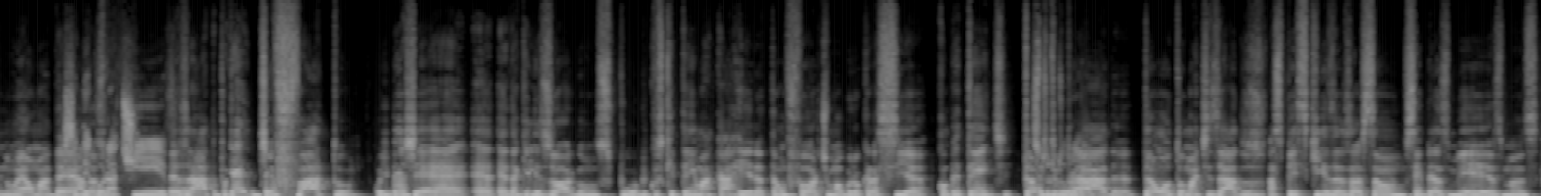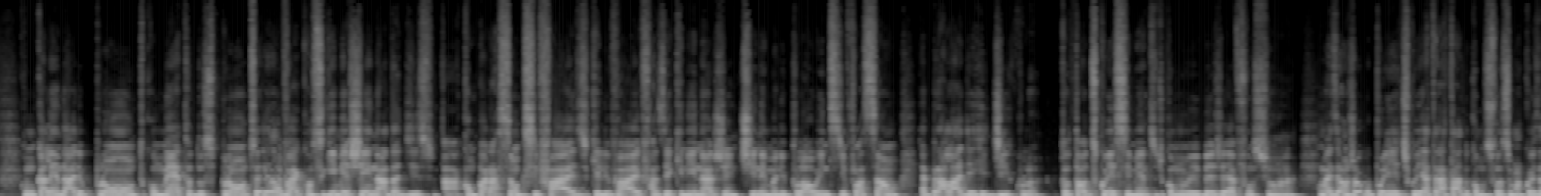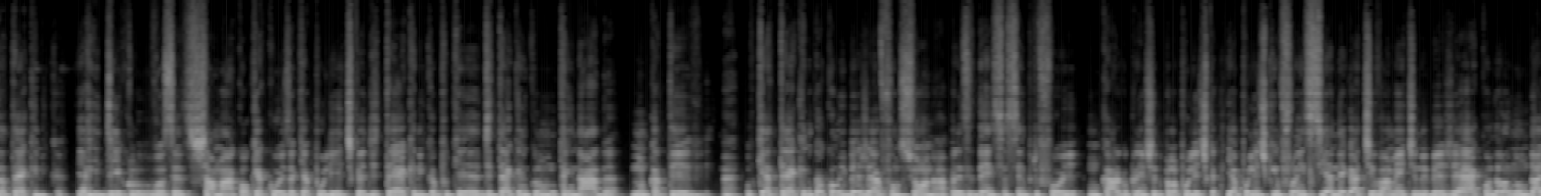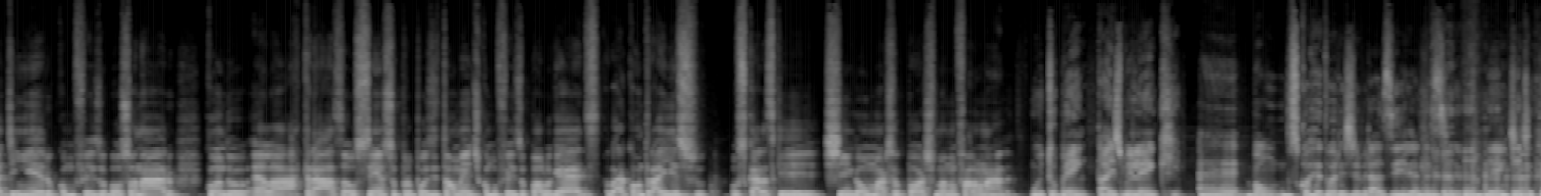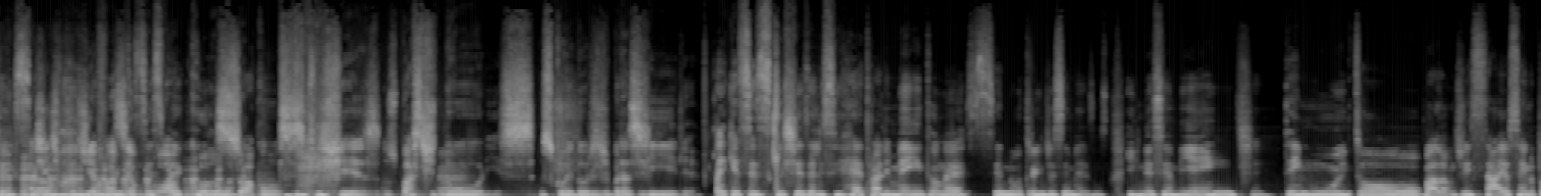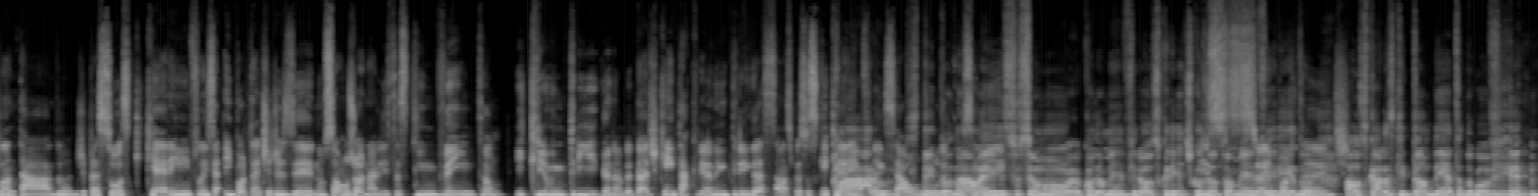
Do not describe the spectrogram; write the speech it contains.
não é uma Vai delas. ser decorativa. Exato, porque de fato o IBGE é, é daqueles órgãos públicos que tem uma carreira tão forte, uma burocracia competente, tão Estruturada. estruturada, tão automatizados, as pesquisas são sempre as mesmas, com um calendário pronto, com métodos prontos. Ele não vai conseguir mexer em nada disso. A comparação que se faz de que ele vai fazer que nem na Argentina e manipular o índice de inflação é pra lá de ridícula. Total desconhecimento de como o IBGE funciona. Mas é um jogo político e é tratado como se fosse uma coisa técnica. E é ridículo você chamar qualquer coisa que é política de técnica, porque de técnico não tem nada. Nunca teve. Né? O que é técnico é como o IBGE funciona. A presidência sempre foi um cargo preenchido pela política. E a política influencia negativamente no IBGE quando ela não dá dinheiro, como fez o Bolsonaro, quando ela atrasa o censo propositalmente, como fez o Paulo Guedes. Agora, contra isso, os caras que xingam o Márcio Postman não falam nada. Muito bem. Thais Bilenque. É, bom, nos corredores de Brasília, nesse ambiente de tensão. A gente podia fazer um bloco especula. só com esses clichês. Nos bastidores, nos corredores de Brasília. É que esses clichês, eles se retroalimentam, né? Se nutrem de si mesmos. E nesse ambiente, tem muito balão de ensaio sendo plantado de pessoas que querem influenciar. Importante dizer, não são os jornalistas que inventam e criam intriga. Na verdade, quem tá criando intriga são as pessoas que querem influenciar o Lula. todo- e Não, é conseguir. isso. Se eu não- quando eu me refiro aos críticos, eu estou me Isso é referindo importante. aos caras que estão dentro do governo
